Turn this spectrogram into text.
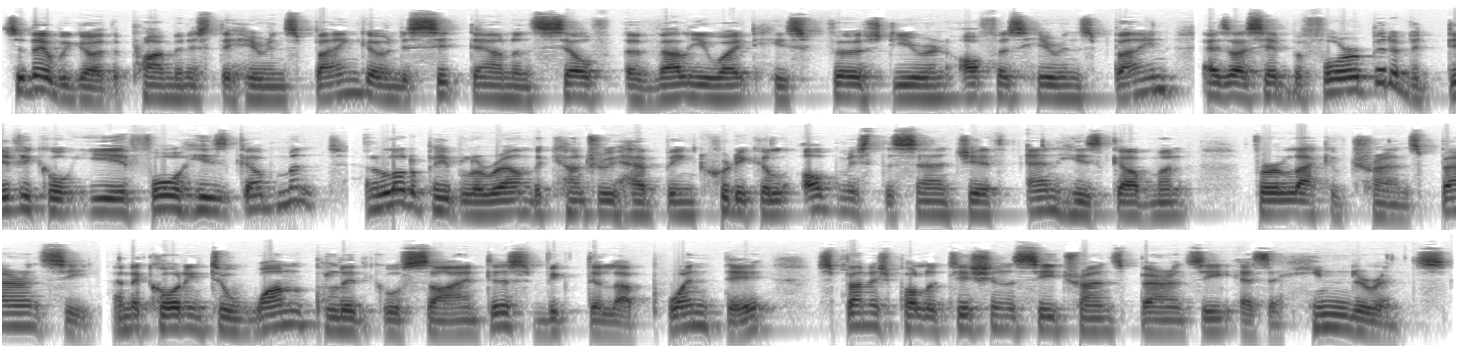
So there we go, the Prime Minister here in Spain going to sit down and self evaluate his first year in office here in Spain. As I said before, a bit of a difficult year for his government, and a lot of people around the country have been critical of Mr. Sanchez and his government for a lack of transparency. And according to one political scientist, Victor Lapuente, Spanish politicians see transparency as a hindrance.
